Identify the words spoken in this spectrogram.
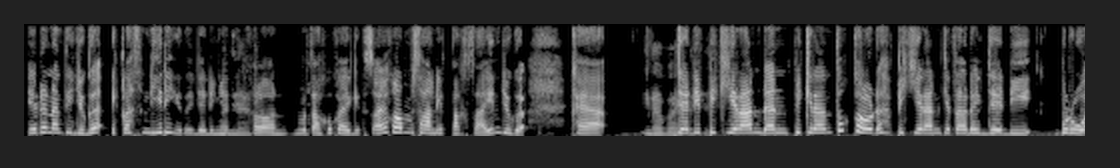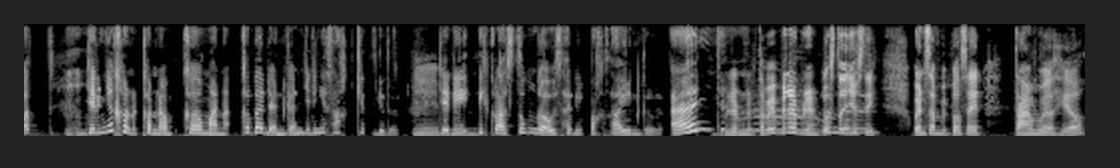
ya udah nanti juga ikhlas sendiri gitu jadinya. Bener. Kalau menurut aku kayak gitu, soalnya kalau misalkan dipaksain juga kayak Nggak baik jadi sih. pikiran dan pikiran tuh kalau udah pikiran kita udah jadi beruat jadinya ke, ke, ke mana ke badan kan jadinya sakit gitu Iya, iya, jadi bener-bener. ikhlas tuh nggak usah dipaksain gitu anjir bener-bener tapi bener-bener gue setuju sih when some people say time will heal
